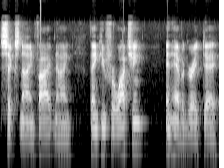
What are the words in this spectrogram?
6959. Thank you for watching and have a great day.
